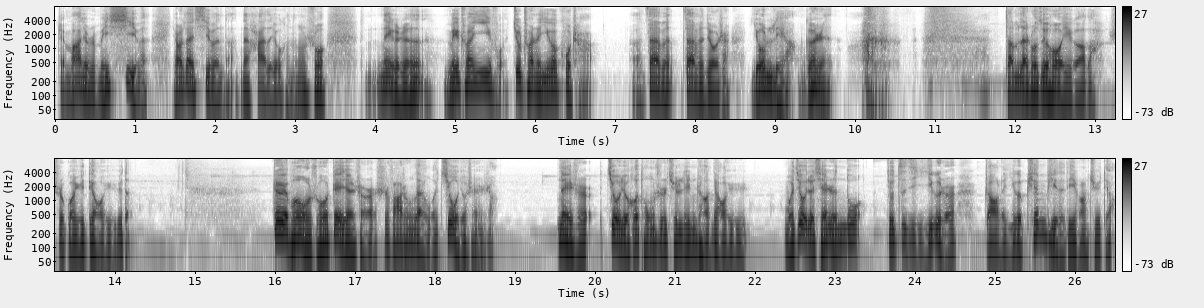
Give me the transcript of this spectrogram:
这妈就是没细问，要是再细问呢，那孩子有可能说那个人没穿衣服，就穿着一个裤衩啊。再问再问就是有两个人。咱们再说最后一个吧，是关于钓鱼的。这位朋友说，这件事儿是发生在我舅舅身上。那时舅舅和同事去林场钓鱼，我舅舅嫌人多，就自己一个人找了一个偏僻的地方去钓。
